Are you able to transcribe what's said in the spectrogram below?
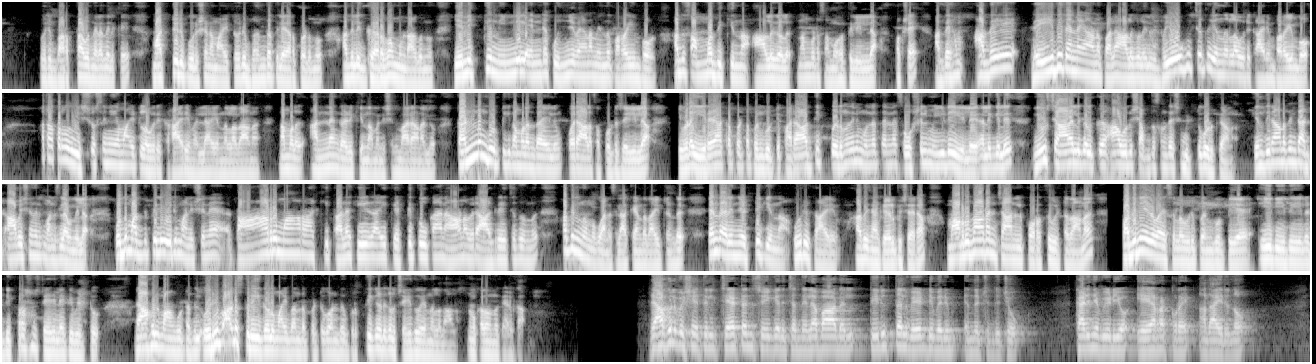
ഒരു ഭർത്താവ് നിലനിൽക്കെ മറ്റൊരു പുരുഷനുമായിട്ട് ഒരു ബന്ധത്തിൽ ഏർപ്പെടുന്നു. അതിൽ ഗർവമുണ്ടാകുന്നു. എനിക്ക് നിന്നിൽ എന്റെ കുഞ്ഞ് വേണം എന്ന് പറയുമ്പോൾ അത് സമ്മതിക്കുന്ന ആളുകൾ നമ്മുടെ സമൂഹത്തിൽ ഇല്ല പക്ഷേ അദ്ദേഹം അതേ രീതി തന്നെയാണ് പല ആളുകളിൽ ഉപയോഗിച്ചത് എന്നുള്ള ഒരു കാര്യം പറയുമ്പോൾ അത് അത്ര വിശ്വസനീയമായിട്ടുള്ള ഒരു കാര്യമല്ല എന്നുള്ളതാണ് നമ്മൾ അന്നം കഴിക്കുന്ന മനുഷ്യന്മാരാണല്ലോ. കണ്ണും പൂട്ടി നമ്മൾ എന്തായാലും ഒരാളെ സപ്പോർട്ട് ചെയ്യില്ല. ഇവിടെ ഇരയാക്കപ്പെട്ട പെൺകുട്ടി പരാതിപ്പെടുന്നതിന് മുന്നേ തന്നെ സോഷ്യൽ മീഡിയയിൽ അല്ലെങ്കിൽ ന്യൂസ് ചാനലുകൾക്ക് ആ ഒരു ശബ്ദ സന്ദേശം വിട്ടുകൊടുക്കുകയാണ്. എന്തിനാണ് ഇതിന്റെ അ- ആവശ്യം എനിക്ക് മനസ്സിലാവുന്നില്ല. പൊതുമധ്യത്തിൽ ഒരു മനുഷ്യനെ താറുമാറാക്കി തല കീഴായി കെട്ടിത്തൂക്കാനാണ് അവർ ആഗ്രഹിച്ചതെന്ന് അതിൽ നിന്ന് നമുക്ക് മനസ്സിലാക്കേണ്ടതായിട്ടുണ്ട്. എന്തായാലും ഞെട്ടിക്കുന്ന ഒരു കാര്യം അത് ഞാൻ കേൾപ്പിച്ചു തരാം മറുനാടൻ ചാനൽ പുറത്തുവിട്ടതാണ്. പതിനേഴ് വയസ്സുള്ള ഒരു പെൺകുട്ടിയെ ഈ രീതിയിൽ ഡിപ്രഷൻ സ്റ്റേജിലേക്ക് വിട്ടു. രാഹുൽ മാങ്കൂട്ടത്തിൽ ഒരുപാട് സ്ത്രീകളുമായി ബന്ധപ്പെട്ടുകൊണ്ട് വൃത്തികേടുകൾ ചെയ്തു എന്നുള്ളതാണ്. നമുക്കതൊന്ന് കേൾക്കാം. രാഹുൽ വിഷയത്തിൽ ചേട്ടൻ സ്വീകരിച്ച നിലപാടിൽ തിരുത്തൽ വേണ്ടിവരും എന്ന് ചിന്തിച്ചു. കഴിഞ്ഞ വീഡിയോ ഏറെക്കുറെ അതായിരുന്നു.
